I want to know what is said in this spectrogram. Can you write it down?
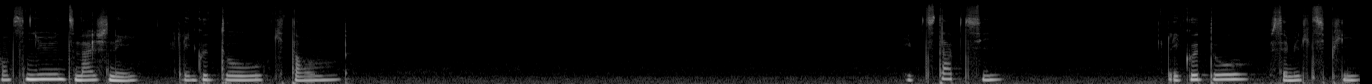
Continue d'imaginer les gouttes d'eau qui tombent Et petit à petit, les gouttes d'eau se multiplient.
